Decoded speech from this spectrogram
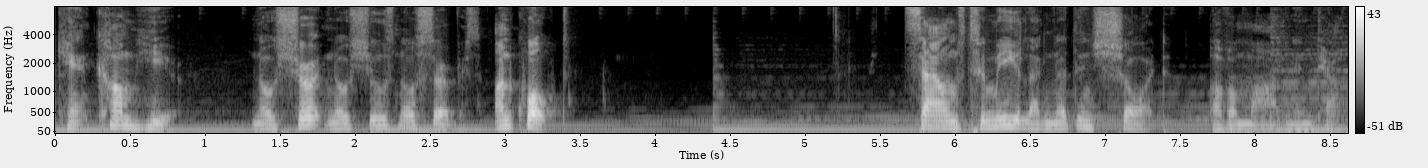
can't come here. No shirt, no shoes, no service. Unquote sounds to me like nothing short of a mob mentality.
